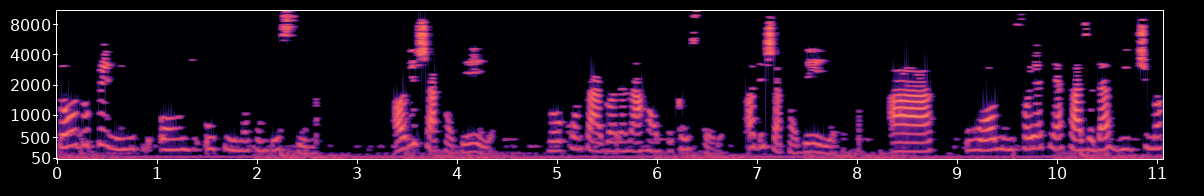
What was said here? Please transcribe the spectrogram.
todo o perímetro onde o crime aconteceu. Ao deixar a cadeia, Vou contar agora, narrar um pouco a história. Ao deixar a cadeia, a, o homem foi até a casa da vítima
